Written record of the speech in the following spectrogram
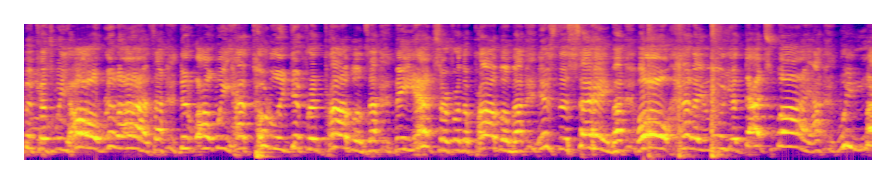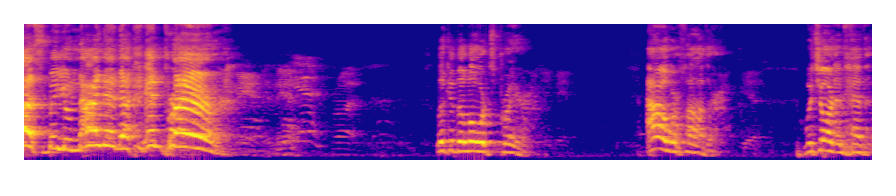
because we all realize that while we have totally different problems, uh, the answer for the problem uh, is the same. Uh, oh, hallelujah. That's why we must be united in prayer. Look at the Lord's Prayer. Our Father, which art in heaven,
